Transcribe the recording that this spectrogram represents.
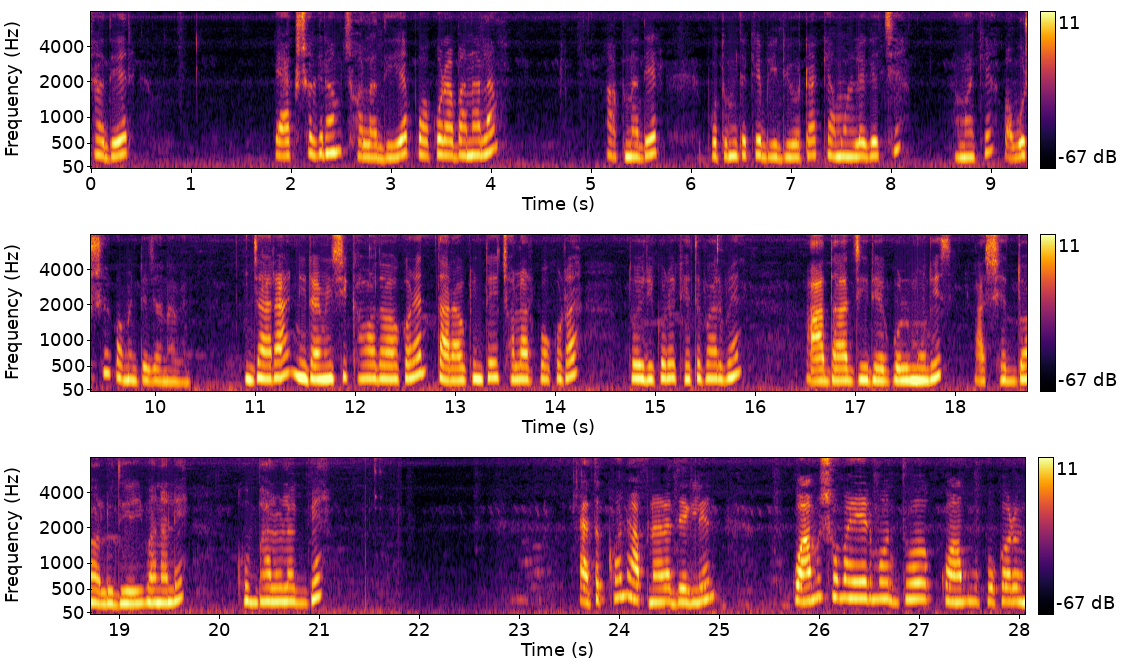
স্বাদের একশো গ্রাম ছলা দিয়ে পকোড়া বানালাম। আপনাদের প্রথম থেকে ভিডিওটা কেমন লেগেছে আমাকে অবশ্যই কমেন্টে জানাবেন। যারা নিরামিষই খাওয়া দাওয়া করেন, তারাও কিন্তু এই ছলার পকোড়া তৈরি করে খেতে পারবেন। আদা, জিরে, গোলমরিচ আর সেদ্ধ আলু দিয়েই বানালে খুব ভালো লাগবে। এতক্ষণ আপনারা দেখলেন কম সময়ের মধ্যে কম উপকরণ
